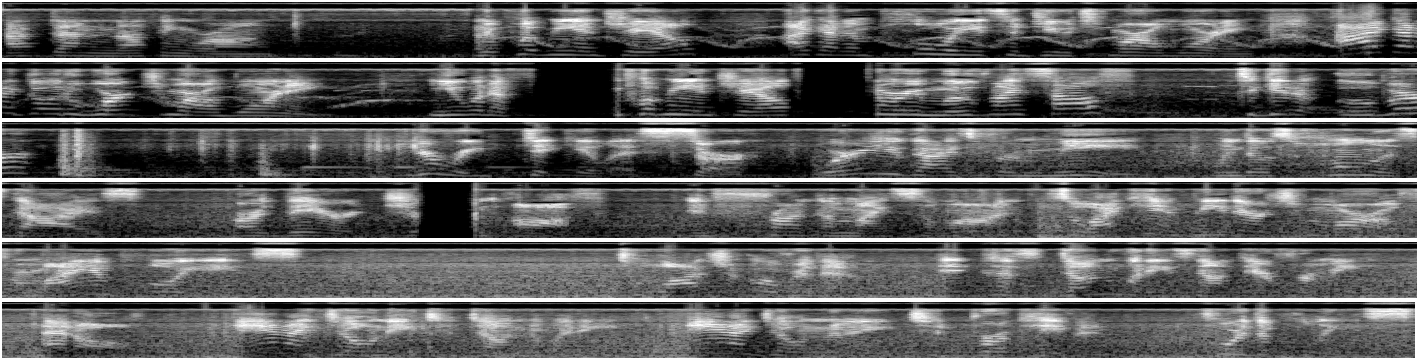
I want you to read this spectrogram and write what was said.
I've done nothing wrong. Gonna put me in jail? I got employees to do tomorrow morning. I gotta go to work tomorrow morning. You wanna put me in jail and remove myself to get an Uber? You're ridiculous, sir. Where are you guys for me when those homeless guys are there jerking off in front of my salon? So I can't be there tomorrow for my employees watch over them because Dunwoody's not there for me at all. And I donate to Dunwoody and I donate to Brookhaven for the police.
